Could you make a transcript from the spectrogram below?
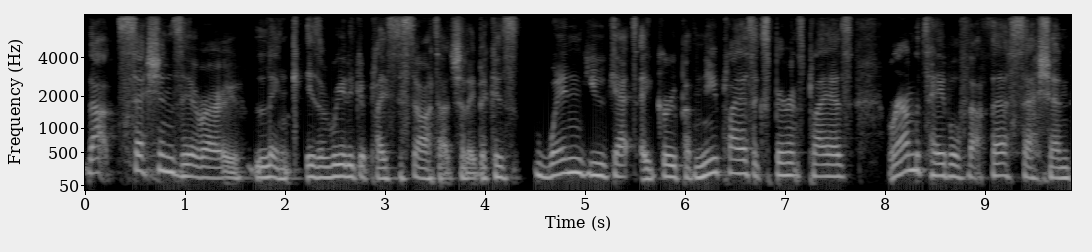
that session zero link is a really good place to start actually because when you get a group of new players experienced players around the table for that first session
